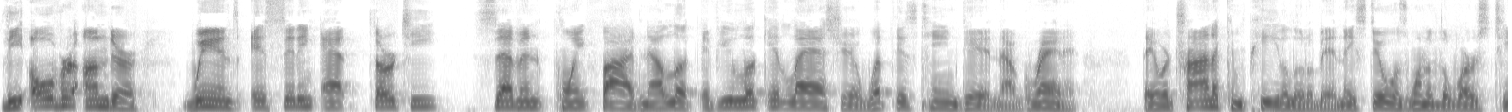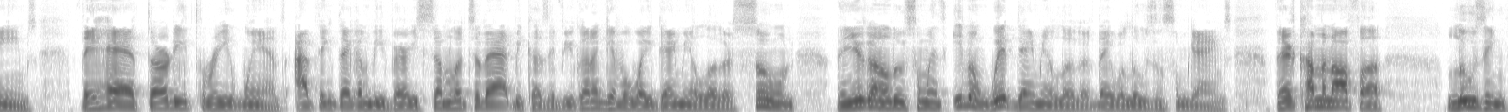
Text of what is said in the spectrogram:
The over under wins is sitting at 37.5. Now, look, if you look at last year, what this team did, now, granted, they were trying to compete a little bit and they still was one of the worst teams. They had 33 wins. I think they're going to be very similar to that because if you're going to give away Damian Lillard soon, then you're going to lose some wins. Even with Damian Lillard, they were losing some games. They're coming off a losing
